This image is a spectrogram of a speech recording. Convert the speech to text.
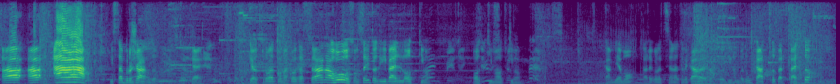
Ah, ah, ah! Mi sta bruciando. Ok. Ok, ho trovato una cosa strana. Oh, sono salito di livello, ottimo. Ottimo, ottimo. Cambiamo la regolazione della telecamera per così non vedo un cazzo, perfetto.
